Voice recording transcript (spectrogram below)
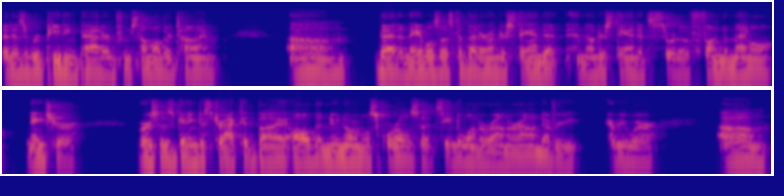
that is a repeating pattern from some other time um, that enables us to better understand it and understand its sort of fundamental nature versus getting distracted by all the new normal squirrels that seem to wander around around every everywhere. Um,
